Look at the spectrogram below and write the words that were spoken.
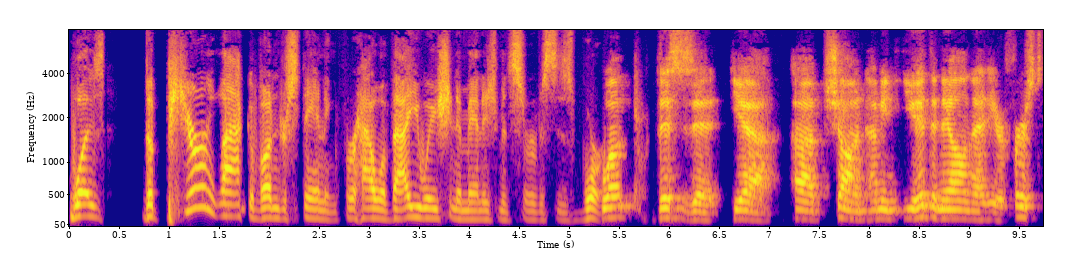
was the pure lack of understanding for how evaluation and management services work. Well, this is it. Yeah, uh, Sean. I mean, you hit the nail on that here. First,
